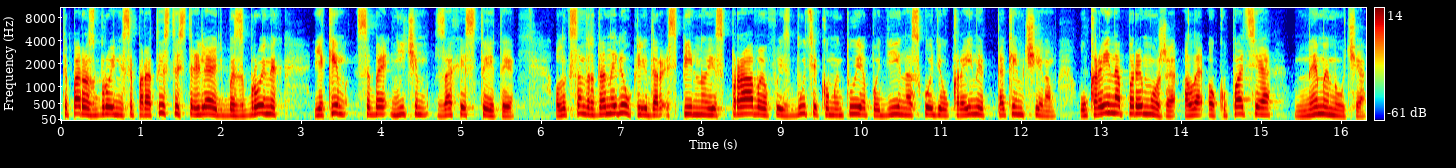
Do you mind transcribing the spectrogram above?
Тепер озброєні сепаратисти стріляють беззбройних яким себе нічим захистити. Олександр Данилюк, лідер спільної справи у Фейсбуці, коментує події на сході України таким чином: Україна переможе, але окупація неминуча.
